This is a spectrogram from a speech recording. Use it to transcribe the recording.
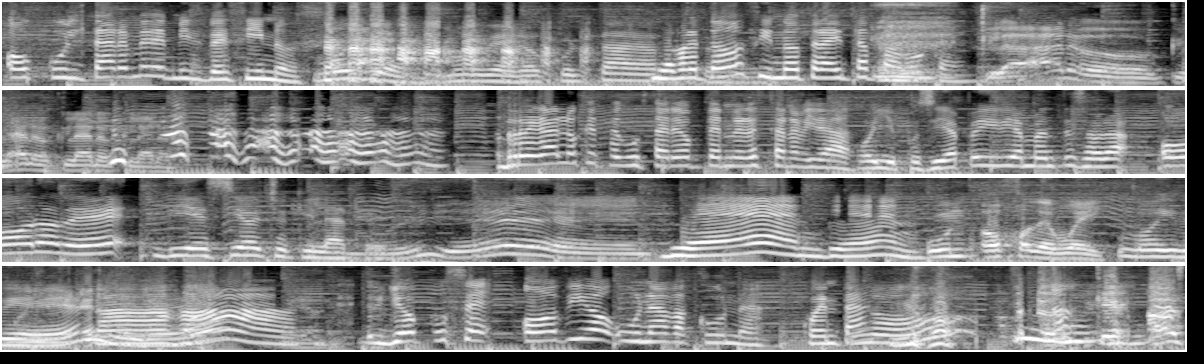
ocultarme de mis vecinos. Muy bien, muy bien, ocultar. Sobre todo si no traen tapabocas. Claro, claro, claro, claro. Regalo que te gustaría obtener esta Navidad. Oye, pues si ya pedí diamantes, ahora oro de 18 quilates. Muy bien. Bien, bien. Un ojo de buey. Muy bien. bien. muy bien. Ajá. Yo puse odio una vacuna. ¿Cuenta? No, No, pero ¿qué más?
